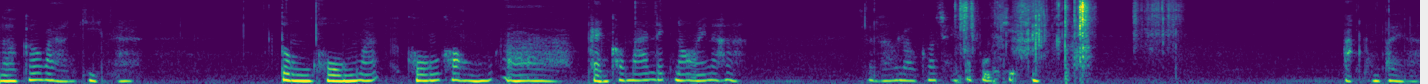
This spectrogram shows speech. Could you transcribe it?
แล้วก็วางกีบนะตรงโค้งมาโค้งของอแผงคอมาเล็กน้อยนะคะ เสร็จแล้วเราก็ใช้ตะปูเขียน ปักลงไปนะ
